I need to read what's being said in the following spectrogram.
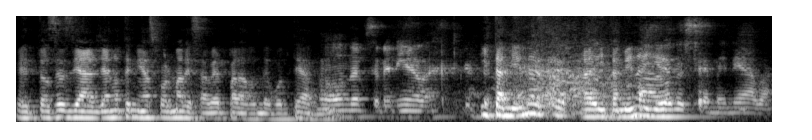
Entonces ya, ya no tenías forma de saber para dónde voltear, ¿A ¿no? dónde se meneaba? Y también, eh, eh, y también Ah, eh, se meneaba.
